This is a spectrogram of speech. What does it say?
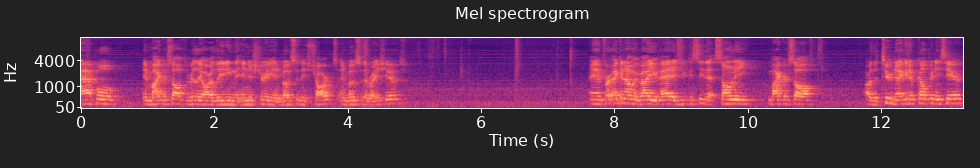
Apple and Microsoft really are leading the industry in most of these charts and most of the ratios. And for economic value added, you can see that Sony, Microsoft are the two negative companies here.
